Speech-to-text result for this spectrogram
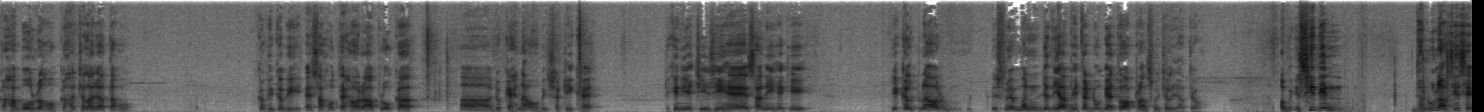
कहा बोल रहा हूँ, कहा चला जाता हूँ। कभी कभी ऐसा होता है और आप लोगों का जो कहना वो भी सटीक है। लेकिन ये चीज़ ही है, ऐसा नहीं है कि ये कल्पना और इसमें मन यदि आप भीतर ढुक गए तो आप ट्रांस में चले जाते हो। अब इसी दिन धनु राशि से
